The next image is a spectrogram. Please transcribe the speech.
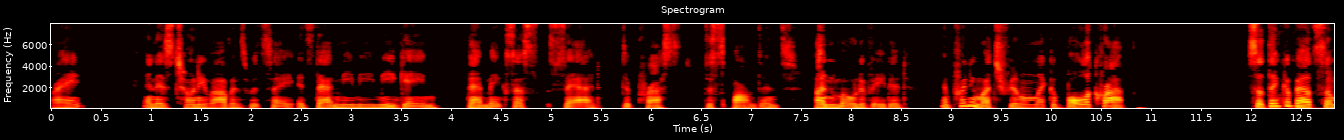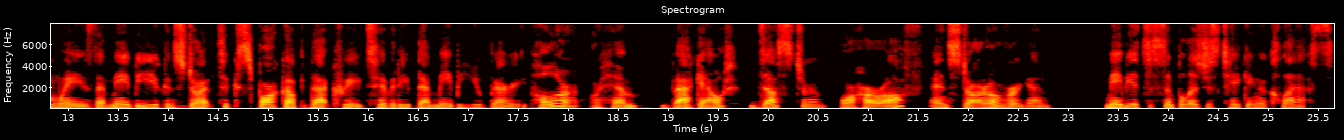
right? And as Tony Robbins would say, it's that me, me, me game that makes us sad, depressed, despondent, unmotivated, and pretty much feeling like a bowl of crap. So think about some ways that maybe you can start to spark up that creativity that maybe you buried. Pull her or him back out, dust him or her off, and start over again. Maybe it's as simple as just taking a class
